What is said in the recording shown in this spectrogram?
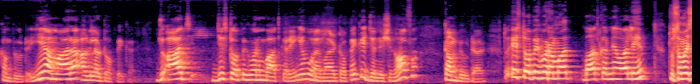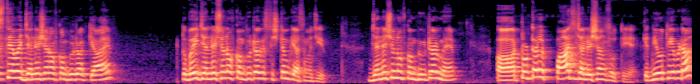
कंप्यूटर ये हमारा अगला टॉपिक है। जो आज जिस टॉपिक पर हम बात करेंगे, वो है हमारा टॉपिक है जनरेशन ऑफ़ कंप्यूटर तो इस टॉपिक पर हम बात करने वाले हैं। तो समझते हैं भाई जनरेशन ऑफ़ कंप्यूटर क्या है? तो भाई जनरेशन ऑफ़ कंप्यूटर का सिस्टम क्या समझिए? जनरेशन ऑफ़ कंप्यूटर में टोटल पाँच जनरेशन होती है। कितनी होती है बेटा?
